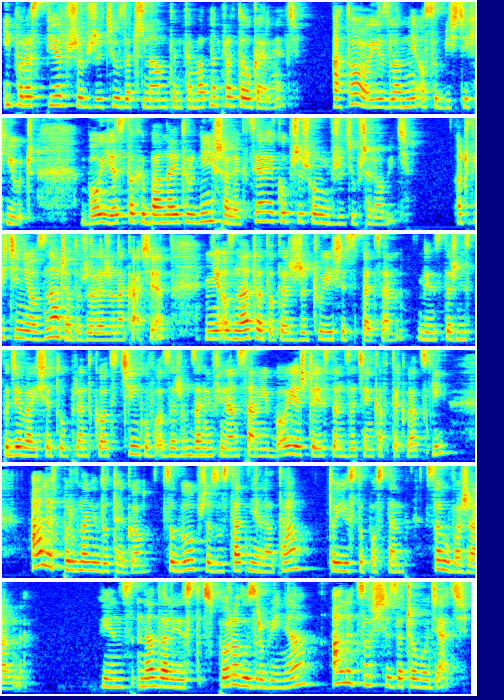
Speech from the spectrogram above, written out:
i po raz pierwszy w życiu zaczynam ten temat naprawdę ogarniać. A to jest dla mnie osobiście huge, bo jest to chyba najtrudniejsza lekcja, jaką przyszło mi w życiu przerobić. Oczywiście nie oznacza to, że leżę na kasie, nie oznacza to też, że czuję się specem, więc też nie spodziewaj się tu prędko odcinków o zarządzaniu finansami, bo jeszcze jestem za cienka w te klocki. Ale w porównaniu do tego, co było przez ostatnie lata, to jest to postęp zauważalny. Więc nadal jest sporo do zrobienia, ale coś się zaczęło dziać.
